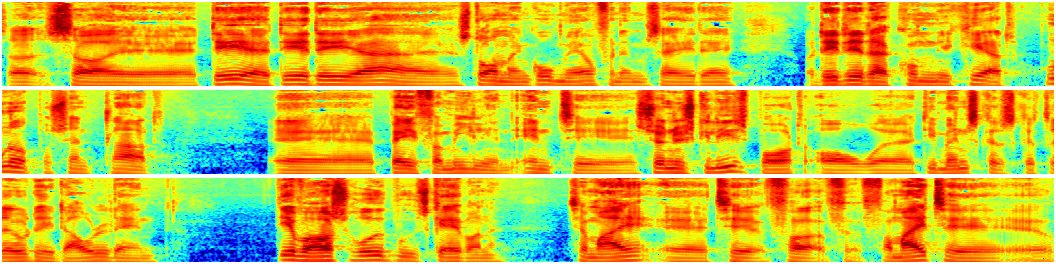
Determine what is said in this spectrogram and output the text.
Så, så øh, det, er, det er det, jeg øh, står med en god mavefornemmelse af i dag. Og det er det, der er kommunikeret 100% klart øh, bag familien ind til Sønderjysk Elitesport og øh, de mennesker, der skal drive det i dagligdagen. Det var også hovedbudskaberne til mig, øh, til, for, for, for mig til, øh,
